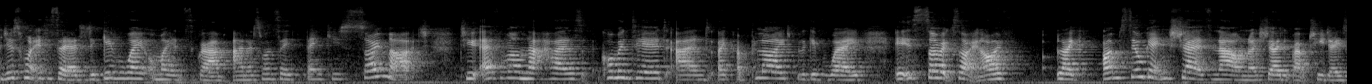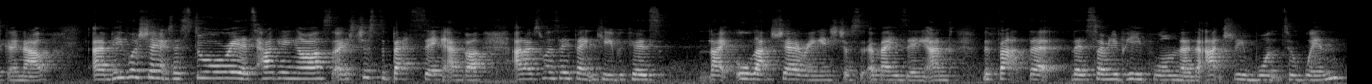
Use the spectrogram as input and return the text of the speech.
I just wanted to say I did a giveaway on my Instagram and I just want to say thank you so much to everyone that has commented and like applied for the giveaway. It is so exciting. I've like, I'm still getting shares now and I shared it about two days ago now. And people are sharing it to their story, they're tagging us. It's just the best thing ever. And I just want to say thank you because like all that sharing is just amazing. And the fact that there's so many people on there that actually want to win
